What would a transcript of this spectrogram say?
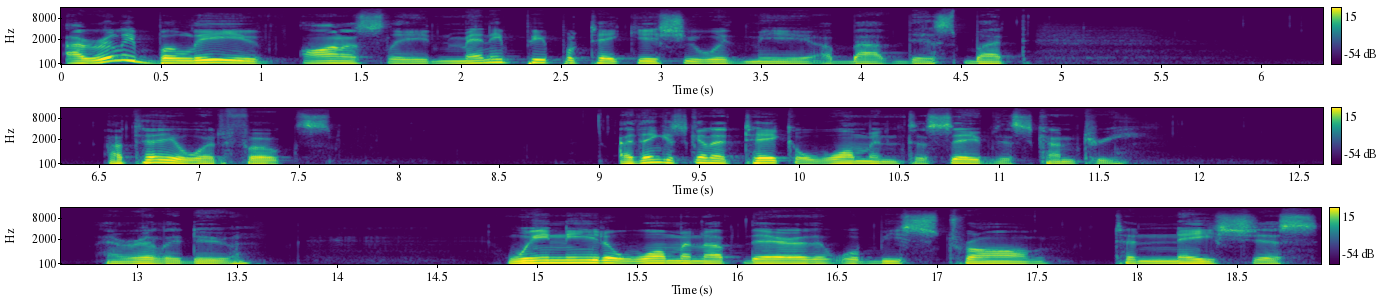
I really believe, honestly, many people take issue with me about this, but I'll tell you what, folks. I think it's going to take a woman to save this country. I really do. We need a woman up there that will be strong, tenacious,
